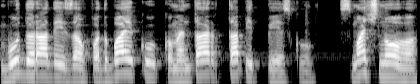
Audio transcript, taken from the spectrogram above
Буду радий за вподобайку, коментар та підписку. Смачного!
